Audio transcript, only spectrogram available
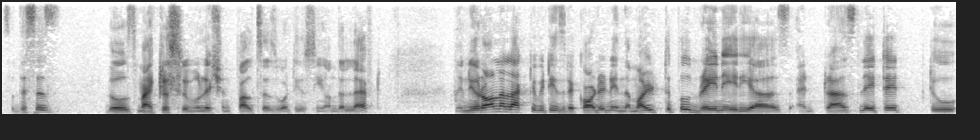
So, this is those microstimulation pulses what you see on the left. The neuronal activity is recorded in the multiple brain areas and translated to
